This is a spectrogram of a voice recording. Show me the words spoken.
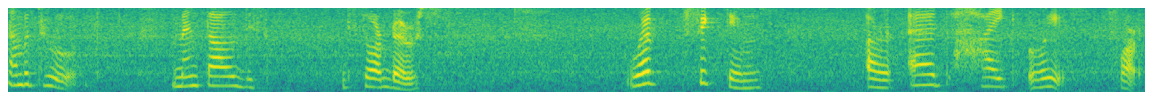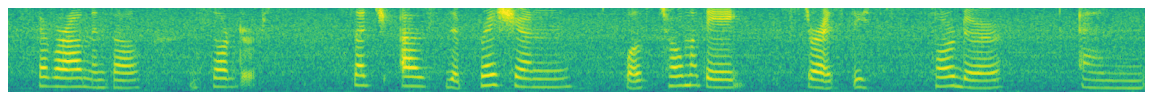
Number two, mental dis- disorders. Rape victims are at high risk for several mental disorders, such as depression, post traumatic stress disorder, and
